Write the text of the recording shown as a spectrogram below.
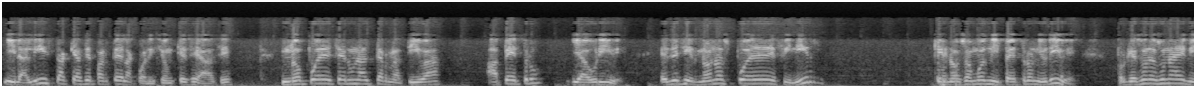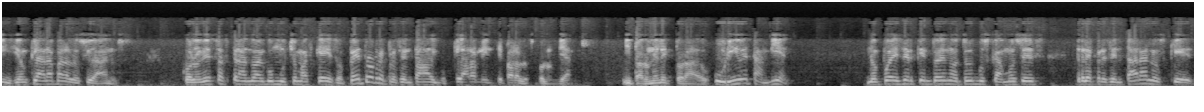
y la lista que hace parte de la coalición que se hace no puede ser una alternativa a Petro y a Uribe. Es decir, no nos puede definir que no somos ni Petro ni Uribe, porque eso no es una definición clara para los ciudadanos. Colombia está esperando algo mucho más que eso. Petro representa algo claramente para los colombianos y para un electorado. Uribe también. No puede ser que entonces nosotros buscamos es representar a los que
